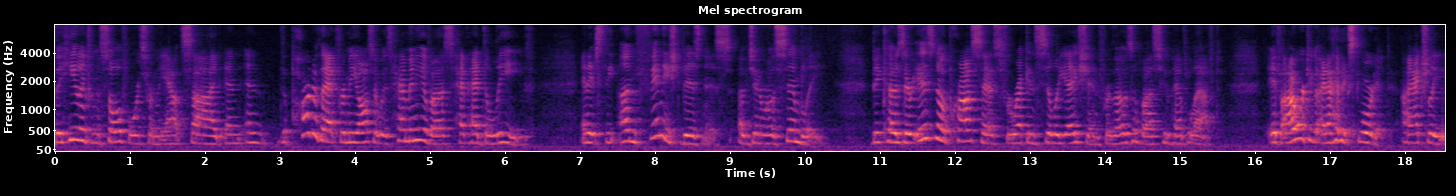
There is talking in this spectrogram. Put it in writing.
the healing from the soul force from the outside. And, and the part of that for me also is how many of us have had to leave. And it's the unfinished business of General Assembly because there is no process for reconciliation for those of us who have left. If I were to go, and I have explored it, I actually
